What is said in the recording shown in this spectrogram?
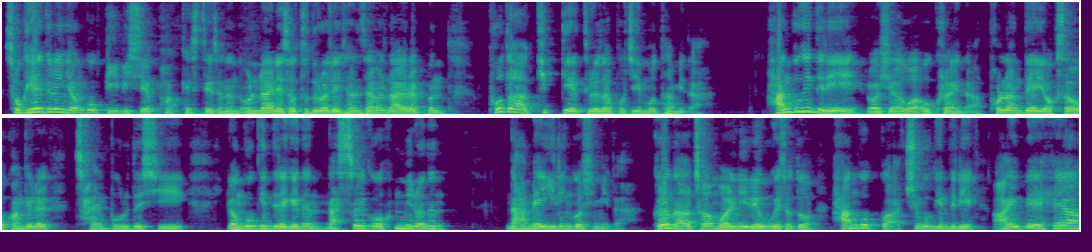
소개해드린 영국 BBC의 팟캐스트에서는 온라인에서 두드러진 현상을 나열할 뿐 보다 깊게 들여다보지 못합니다. 한국인들이 러시아와 우크라이나, 폴란드의 역사와 관계를 잘 모르듯이 영국인들에게는 낯설고 흥미로는 남의 일인 것입니다. 그러나 저 멀리 외국에서도 한국과 중국인들이 아이브의 헤어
